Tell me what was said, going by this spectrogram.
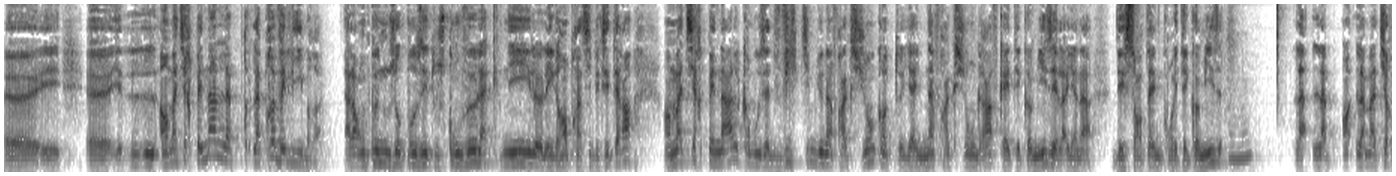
Euh, euh, en matière pénale, la, preuve est libre. Alors on peut nous opposer tout ce qu'on veut, la CNIL, les grands principes, etc. En matière pénale, quand vous êtes victime d'une infraction, quand il y a une infraction grave qui a été commise, et là il y en a des centaines qui ont été commises, mhm la, matière,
